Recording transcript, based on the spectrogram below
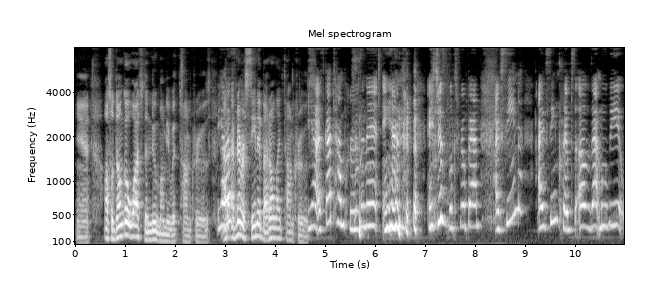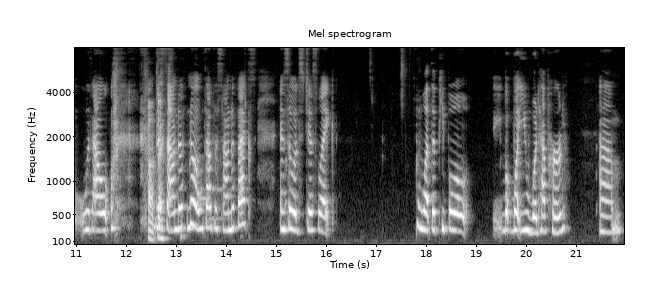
yeah. Also, don't go watch the new Mummy with Tom Cruise. Yeah, I, i've never seen it, but I don't like Tom Cruise. Yeah, it's got Tom Cruise in it, and it just looks real bad. I've seen I've seen clips of that movie without the sound of no without the sound effects, and so it's just like what the people what what you would have heard um,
